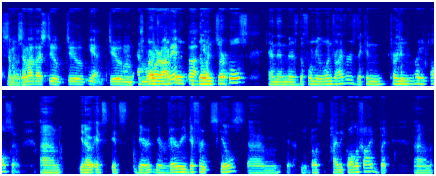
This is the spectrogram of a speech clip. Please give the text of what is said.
some you know, some of us do do yeah do more of it, but go yeah. in circles, and then there's the Formula One drivers that can turn right also. Um, you know, it's it's they're they're very different skills, um, both highly qualified, but um,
